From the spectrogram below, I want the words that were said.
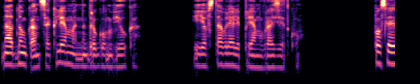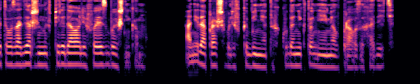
На одном конце клеммы, на другом — вилка. Ее вставляли прямо в розетку. После этого задержанных передавали ФСБшникам. Они допрашивали в кабинетах, куда никто не имел права заходить.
